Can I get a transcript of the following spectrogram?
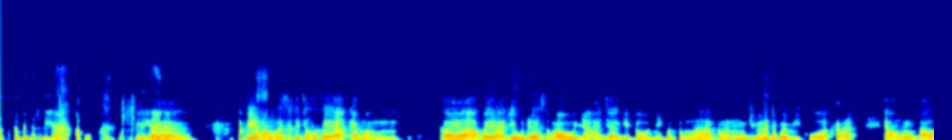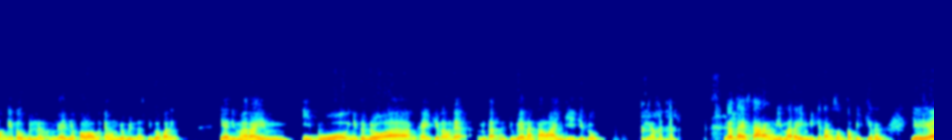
anak gak bener nih ya aku ceritain ini. Iya. Tapi emang masa kecil tuh kayak emang kayak apa ya? Ya udah semaunya aja gitu, ngikut teman, teman mau gimana juga ngikut karena emang belum tahu gitu bener enggaknya. Kalau emang gak bener juga paling ya dimarahin ibu gitu doang. Kayak kita udah ntar juga nakal lagi gitu. Iya bener. Nggak kayak sekarang dimarahin dikit langsung kepikiran, ya ya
